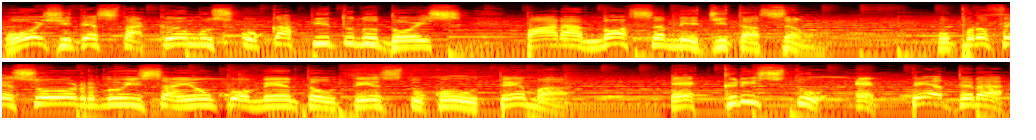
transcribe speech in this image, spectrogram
hoje destacamos o capítulo 2 para a nossa meditação. O professor Luiz Saião comenta o texto com o tema É Cristo, é pedra,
